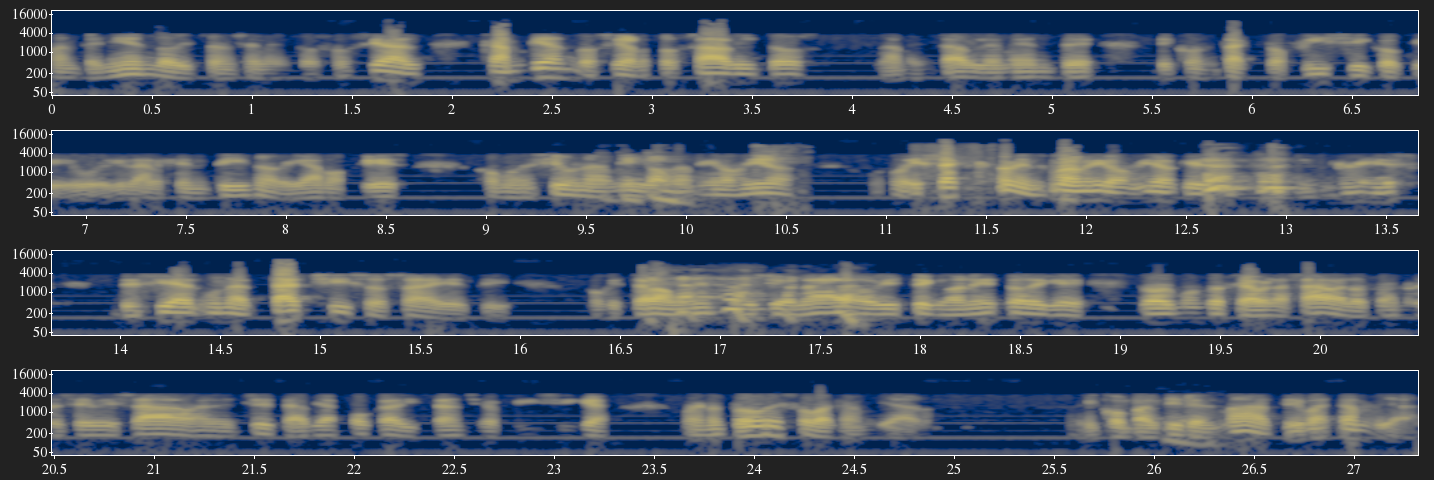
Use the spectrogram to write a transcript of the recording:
manteniendo distanciamiento social, cambiando ciertos hábitos, lamentablemente, de contacto físico, que el argentino, digamos que es, como decía un amigo, un amigo mío, exactamente un amigo mío que era inglés, decía una touchy society, porque estaba muy impresionado, viste, con esto de que todo el mundo se abrazaba, los hombres se besaban, etcétera, había poca distancia física. Bueno, todo eso va a cambiar. Y compartir el mate va a cambiar,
